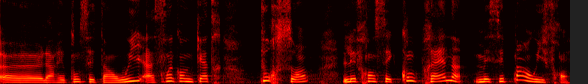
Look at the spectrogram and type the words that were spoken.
Euh, la réponse est un oui à 54%. Les Français comprennent, mais c'est pas un oui franc.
